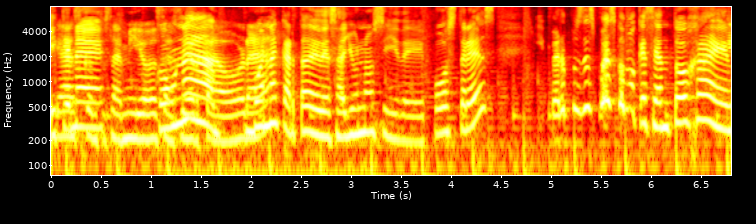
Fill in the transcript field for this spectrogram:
y tiene con tus amigos con a una hora. buena carta de desayunos y de postres. Pero pues después como que se antoja el,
